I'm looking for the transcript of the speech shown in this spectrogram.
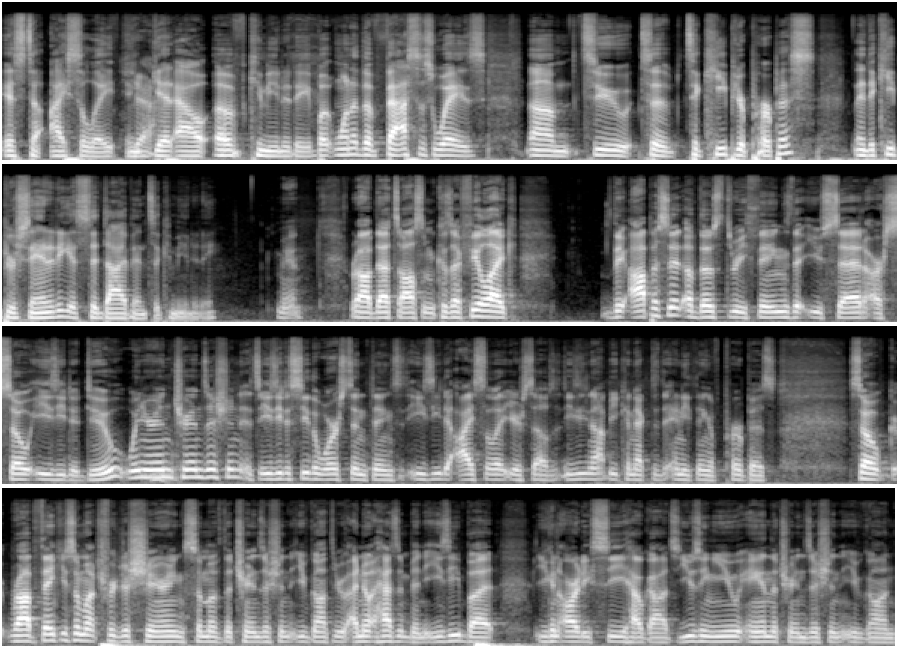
is to isolate and Yeah. get out of community. But one of the fastest ways um, to to to keep your purpose and to keep your sanity is to dive into community. Man, Rob, that's awesome because I feel like the opposite of those three things that you said are so easy to do when you're in transition. It's easy to see the worst in things. It's easy to isolate yourselves. It's easy to not be connected to anything of purpose. So, Rob, thank you so much for just sharing some of the transition that you've gone through. I know it hasn't been easy, but you can already see how God's using you and the transition that you've gone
